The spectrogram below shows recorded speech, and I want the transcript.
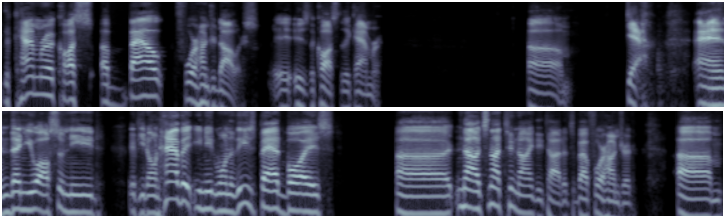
the camera costs about $400 is the cost of the camera. Um, yeah. And then you also need, if you don't have it, you need one of these bad boys. Uh, no, it's not 290, Todd. It's about 400. Um,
